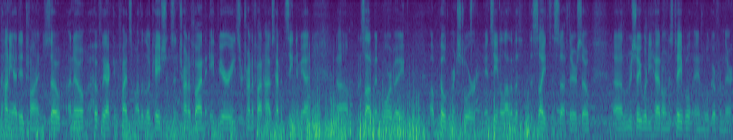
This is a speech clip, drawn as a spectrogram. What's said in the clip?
the honey I did find. So I know hopefully I can find some other locations and trying to find apiaries or trying to find hives. Haven't seen them yet, um, but it's a lot of bit more of a a pilgrimage tour and seeing a lot of the, the sites and stuff there. So uh, let me show you what he had on his table and we'll go from there.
